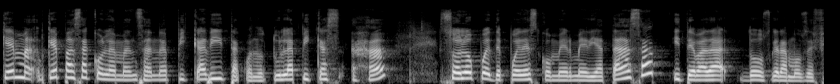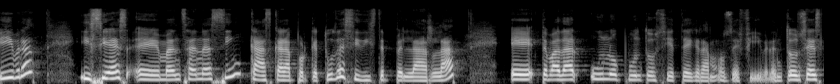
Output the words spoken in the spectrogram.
¿qué, pasa con la manzana picadita? Cuando tú la picas, ajá, solo pues te puedes comer media taza y te va a dar 2 gramos de fibra. Y si es eh, manzana sin cáscara, porque tú decidiste pelarla, eh, te va a dar 1.7 gramos de fibra. Entonces,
